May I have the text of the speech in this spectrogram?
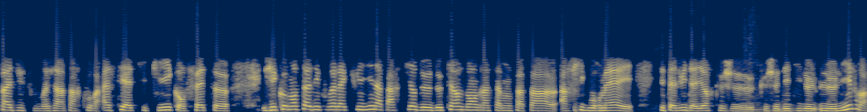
pas du tout. Moi j'ai un parcours assez atypique. En fait, euh, j'ai commencé à découvrir la cuisine à partir de, de 15 ans grâce à mon papa euh, archi gourmet et c'est à lui d'ailleurs que je que je dédie le, le livre.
